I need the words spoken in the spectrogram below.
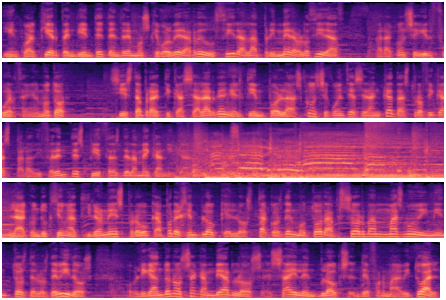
y en cualquier pendiente tendremos que volver a reducir a la primera velocidad para conseguir fuerza en el motor. Si esta práctica se alarga en el tiempo, las consecuencias serán catastróficas para diferentes piezas de la mecánica. La conducción a tirones provoca, por ejemplo, que los tacos del motor absorban más movimientos de los debidos, obligándonos a cambiar los silent blocks de forma habitual.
